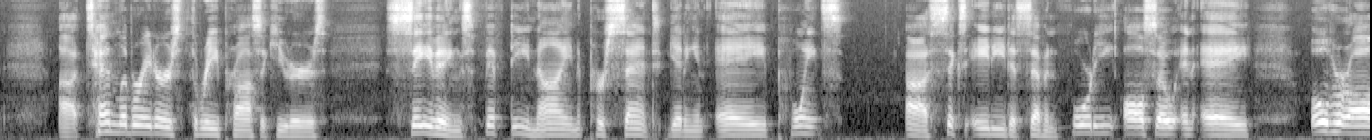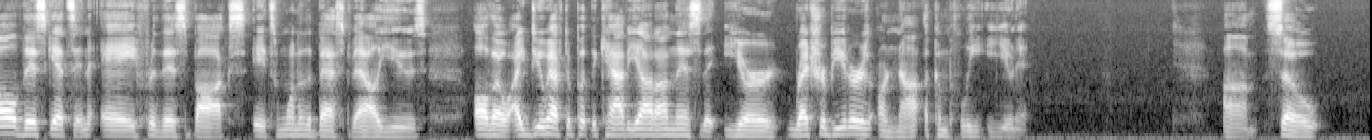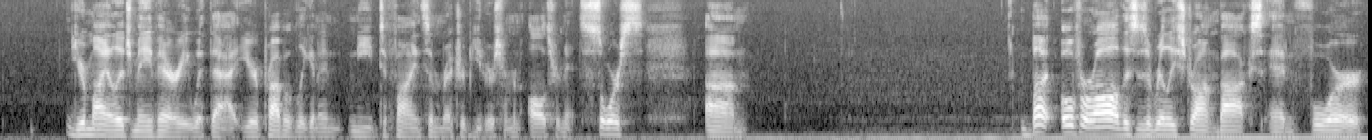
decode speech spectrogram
Uh, 10 liberators, 3 prosecutors. Savings 59%, getting an A. Points uh, 680 to 740, also an A. Overall, this gets an A for this box. It's one of the best values. Although I do have to put the caveat on this that your retributors are not a complete unit. Um, so your mileage may vary with that. You're probably going to need to find some retributors from an alternate source. Um, but overall, this is a really strong box, and for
